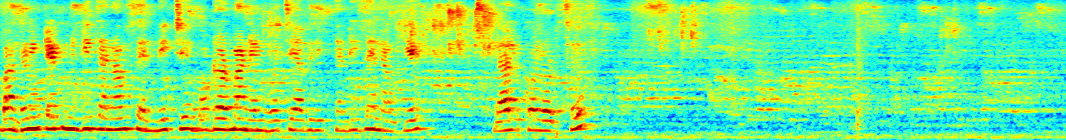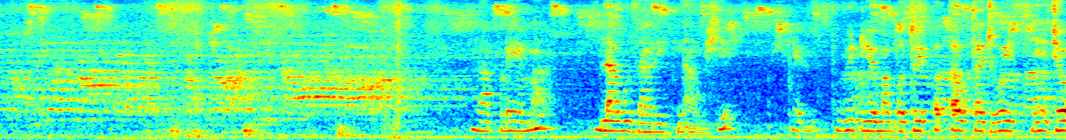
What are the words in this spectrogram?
બાંધણી ટાઈપની ડિઝાઇન આવશે નીચે બોર્ડરમાં ને વચ્ચે આવી રીતના ડિઝાઇન આવશે લાલ કલર છે આપણે એમાં બ્લાઉઝ આ રીતના આવશે. વિડીયોમાં બધોય બતાવતા જ હોય છે. જો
